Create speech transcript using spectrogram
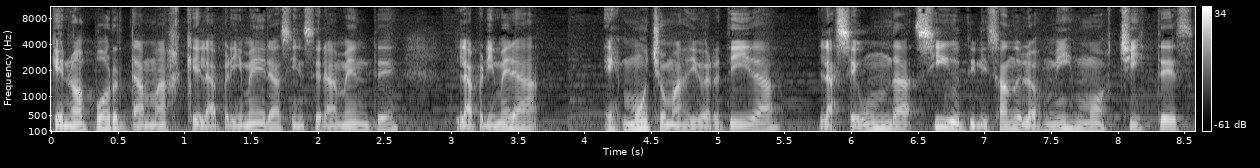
que no aporta más que la primera, sinceramente. La primera es mucho más divertida, la segunda sigue utilizando los mismos chistes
